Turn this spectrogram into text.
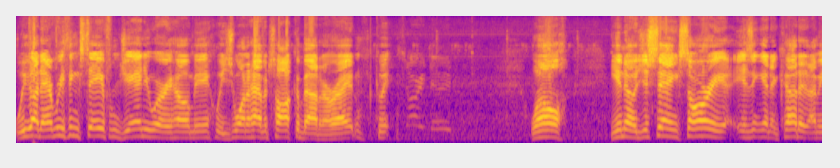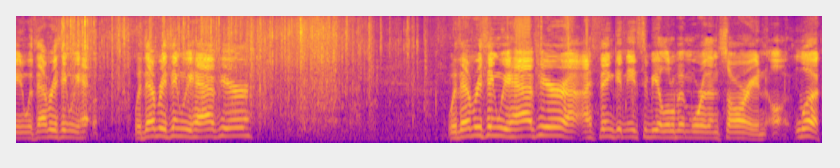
we got everything saved from January, homie. We just want to have a talk about it, all right? We- Sorry, dude. well, you know, just saying sorry isn't going to cut it. I mean, with everything we have, with everything we have here, with everything we have here, I I think it needs to be a little bit more than sorry. And uh, look,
